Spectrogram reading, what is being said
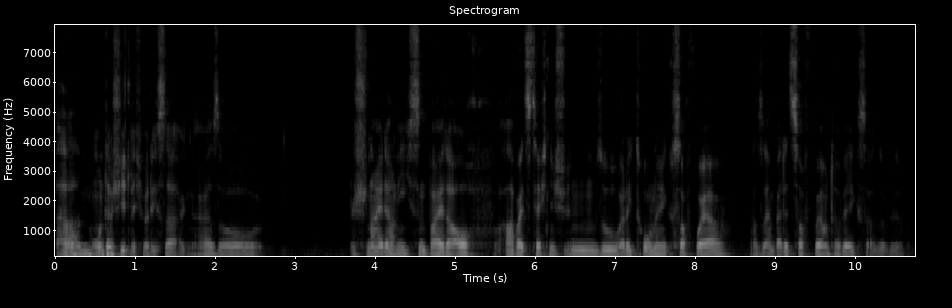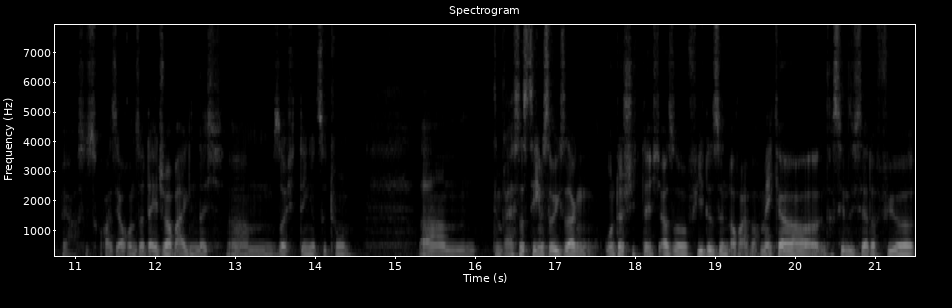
Ähm, unterschiedlich, würde ich sagen. Also Schneider und ich sind beide auch arbeitstechnisch in so Elektronik, Software, also Embedded Software unterwegs. Also wir, ja, es ist quasi auch unser Dayjob eigentlich, ähm, solche Dinge zu tun. Ähm, dem Rest des Teams würde ich sagen unterschiedlich. Also viele sind auch einfach Maker, interessieren sich sehr dafür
